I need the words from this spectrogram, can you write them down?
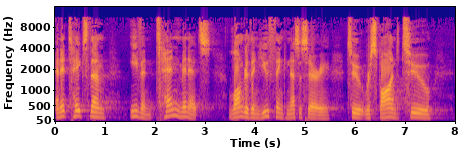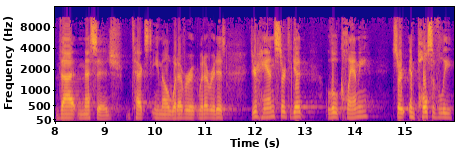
and it takes them even 10 minutes longer than you think necessary to respond to that message, text, email, whatever, whatever it is, your hands start to get a little clammy? Start impulsively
